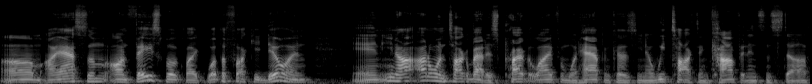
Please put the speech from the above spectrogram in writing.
Um, I asked him on Facebook, like, what the fuck you doing? And, you know, I don't want to talk about his private life and what happened because, you know, we talked in confidence and stuff.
